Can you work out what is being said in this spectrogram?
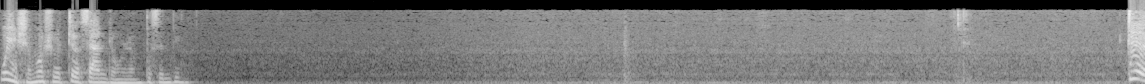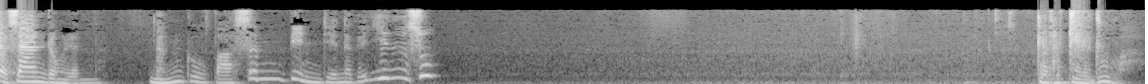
为什么说这三种人不生病？这三种人呢？能够把生病的那个因素给他止住啊！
